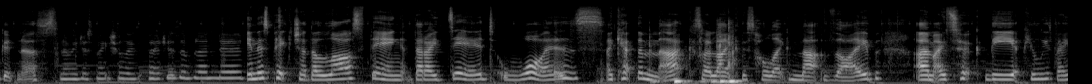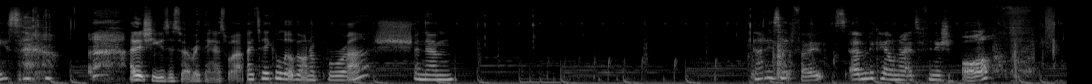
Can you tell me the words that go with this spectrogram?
goodness. Let me just make sure those edges are blended. In this picture, the last thing that I did was I kept the matte because I like this whole like matte vibe. Um, I took the Peel base. I literally use this for everything as well. I take a little bit on a brush and then that is it folks. I'm gonna kill Night to finish off.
